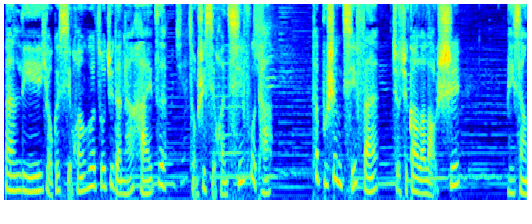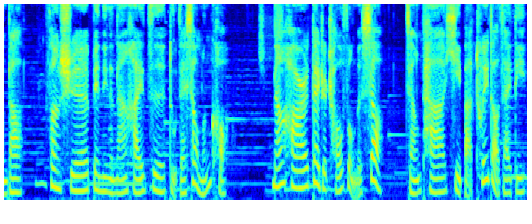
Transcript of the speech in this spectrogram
班里有个喜欢恶作剧的男孩子，总是喜欢欺负他，他不胜其烦，就去告了老师。没想到放学被那个男孩子堵在校门口。男孩带着嘲讽的笑，将他一把推倒在地。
